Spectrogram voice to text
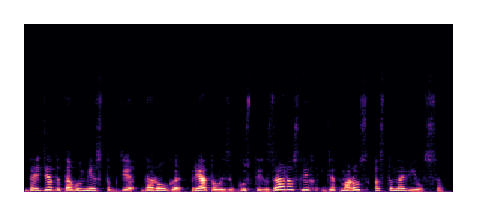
Дойдя до того места, где дорога пряталась в густых зарослях, Дед Мороз остановился —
